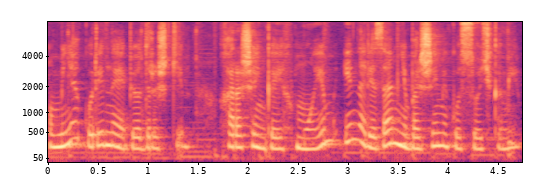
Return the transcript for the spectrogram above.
У меня куриные бедрышки. Хорошенько их моем и нарезаем небольшими кусочками.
